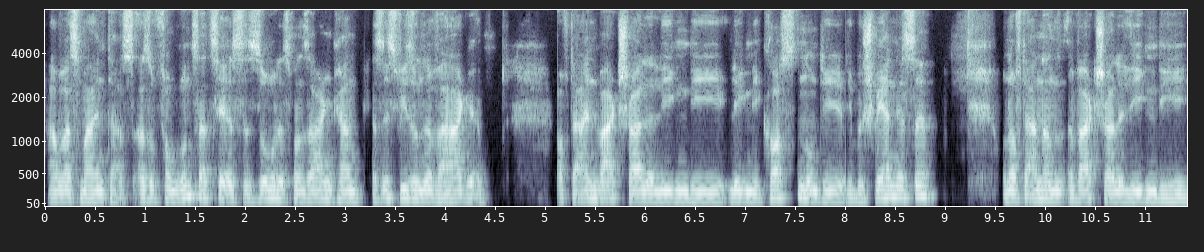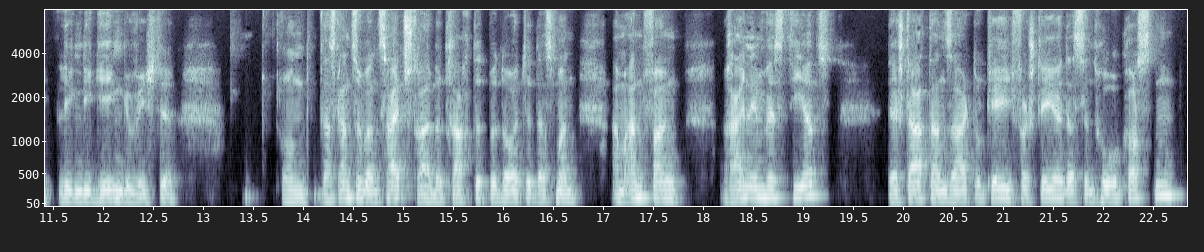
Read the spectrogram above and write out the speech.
Aber was meint das? Also vom Grundsatz her ist es so, dass man sagen kann, das ist wie so eine Waage. Auf der einen Waagschale liegen die, liegen die Kosten und die, die Beschwernisse und auf der anderen Waagschale liegen die, liegen die Gegengewichte. Und das Ganze über einen Zeitstrahl betrachtet bedeutet, dass man am Anfang rein investiert, der Staat dann sagt, okay, ich verstehe, das sind hohe Kosten,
